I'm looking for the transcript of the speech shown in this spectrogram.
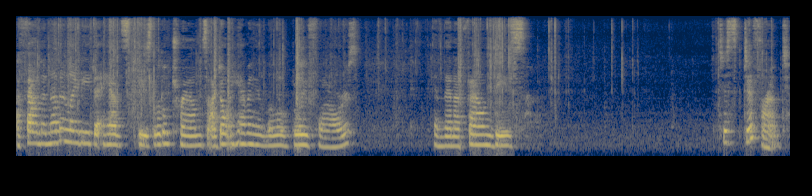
I found another lady that has these little trims. I don't have any little blue flowers. And then I found these just different.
